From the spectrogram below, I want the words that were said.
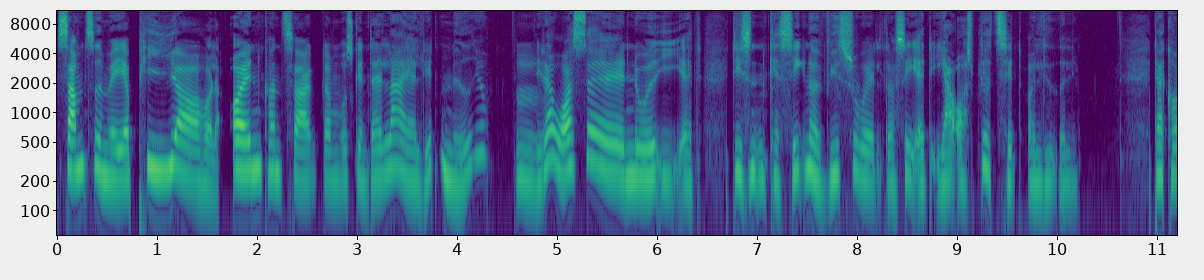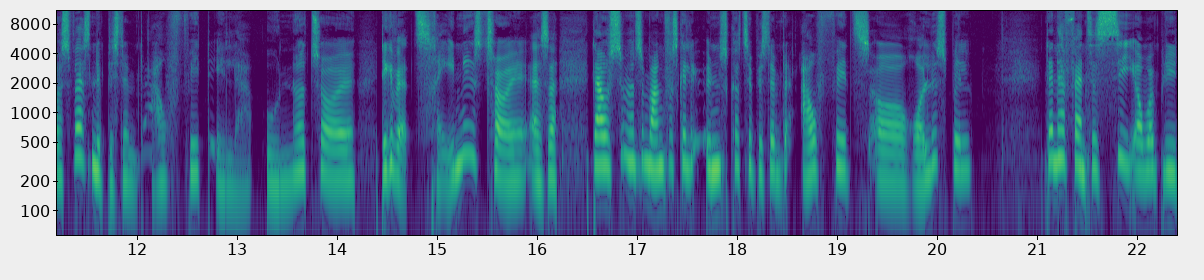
samtidig med, at jeg piger og holder øjenkontakt, og måske endda leger lidt med jo. Mm. Det er der jo også øh, noget i, at de sådan kan se noget visuelt og se, at jeg også bliver tæt og liderlig. Der kan også være sådan et bestemt outfit eller undertøj. Det kan være træningstøj. Altså, der er jo simpelthen så mange forskellige ønsker til bestemte outfits og rollespil. Den her fantasi om at blive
